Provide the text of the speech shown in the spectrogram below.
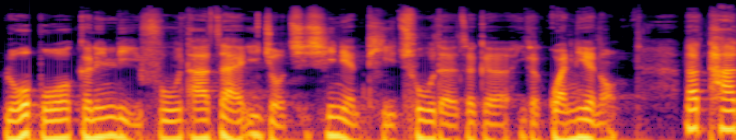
罗伯·格林里夫他在一九七七年提出的这个一个观念哦，那他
